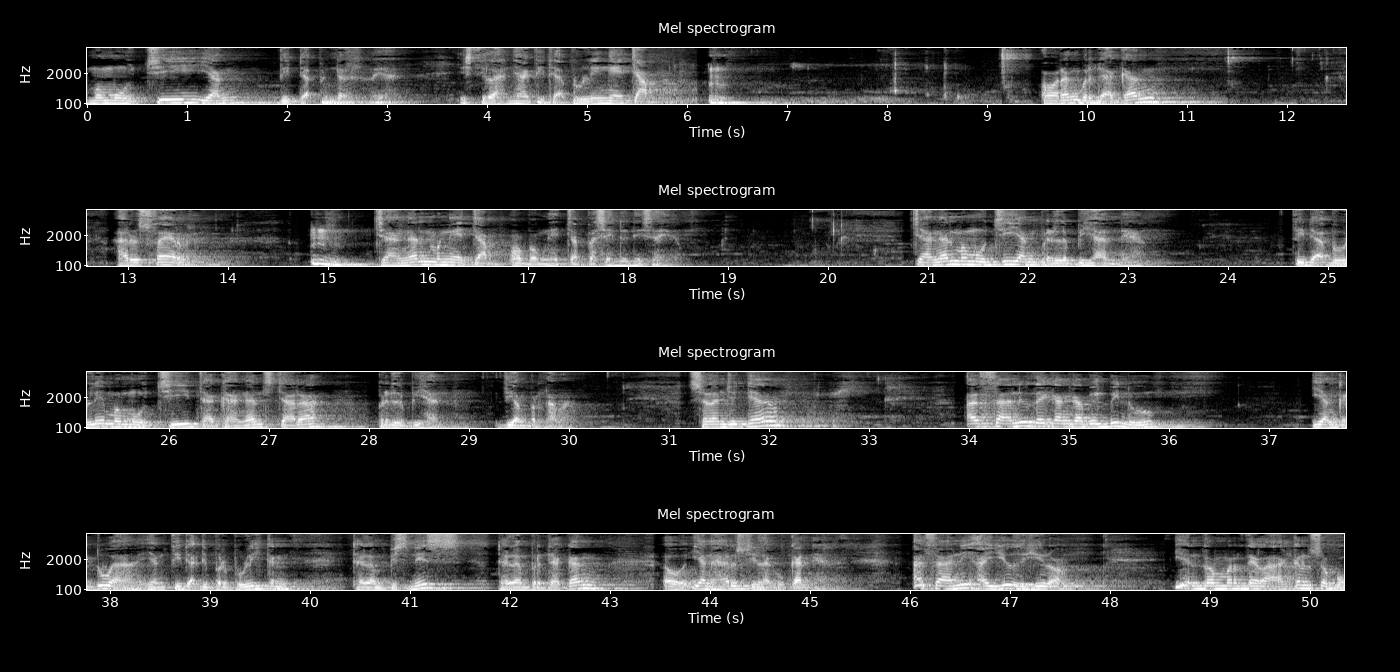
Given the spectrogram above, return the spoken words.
memuji yang tidak benar ya. Istilahnya tidak boleh ngecap. Orang berdagang harus fair. Jangan mengecap. Apa ngecap bahasa Indonesia ya? Jangan memuji yang berlebihan ya tidak boleh memuji dagangan secara berlebihan. Itu yang pertama. Selanjutnya Asanu tekang kabing bindu Yang kedua yang tidak diperbolehkan dalam bisnis Dalam berdagang Oh yang harus dilakukannya Asani hiro Yang to mertelaaken sapa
